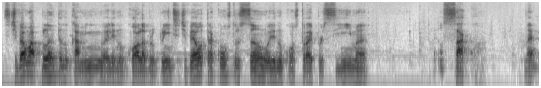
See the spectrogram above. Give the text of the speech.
se tiver uma planta no caminho, ele não cola blueprint. Se tiver outra construção, ele não constrói por cima. É um saco né?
